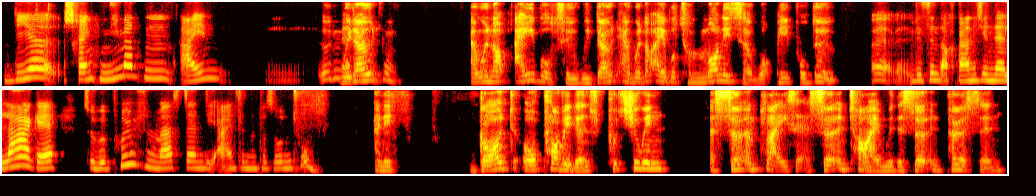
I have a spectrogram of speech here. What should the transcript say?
wir schränken niemanden ein, irgendetwas We zu tun. And we're not able to, we don't, and we're not able to monitor what people do. Äh, Wir sind auch gar nicht in der Lage zu überprüfen, was denn die einzelnen Personen tun. And if God or Providence puts you in a certain place at a certain time with a certain person,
